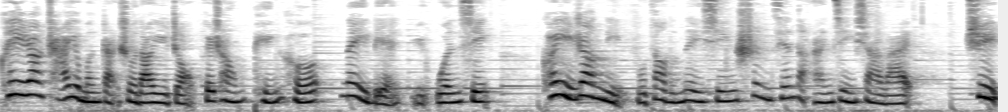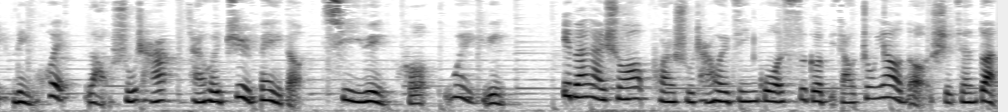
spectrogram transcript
可以让茶友们感受到一种非常平和、内敛与温馨，可以让你浮躁的内心瞬间的安静下来，去领会老熟茶才会具备的气韵和味韵。一般来说，普洱熟茶会经过四个比较重要的时间段：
